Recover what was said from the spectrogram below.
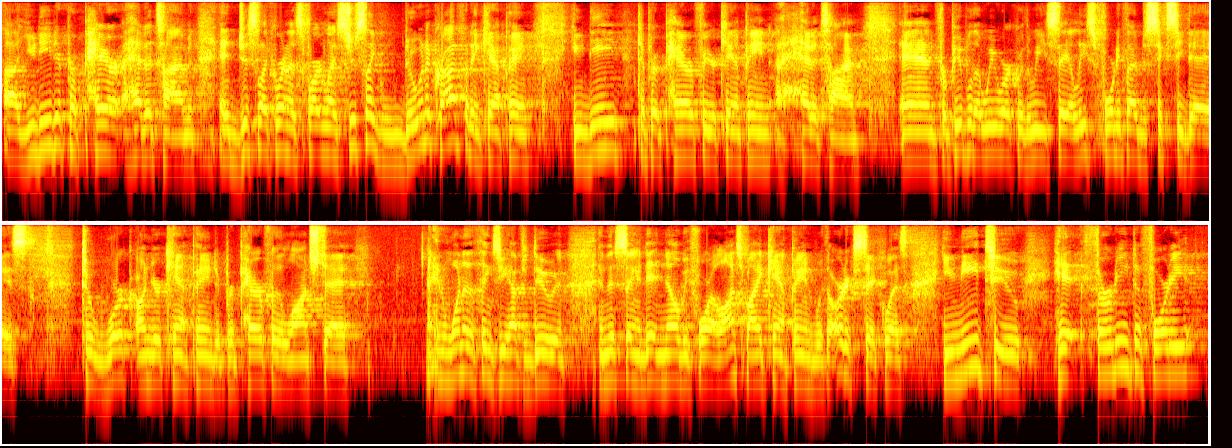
Uh, you need to prepare ahead of time, and, and just like running a Spartan race, just like doing a crowdfunding campaign, you need need to prepare for your campaign ahead of time. And for people that we work with, we say at least 45 to 60 days to work on your campaign to prepare for the launch day. And one of the things you have to do, and, and, this thing I didn't know before I launched my campaign with Arctic Stick, was you need to hit 30 to 40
